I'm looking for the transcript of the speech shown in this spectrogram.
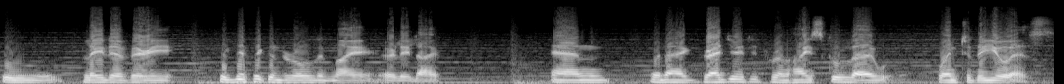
who played a very significant role in my early life. And when I graduated from high school, I went to the US.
